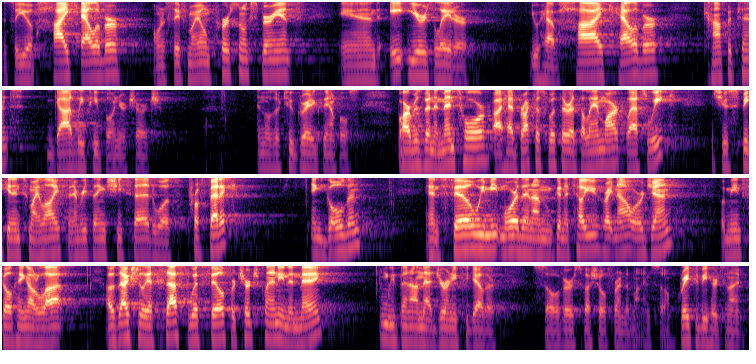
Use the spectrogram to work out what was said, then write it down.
and so you have high caliber, I want to say from my own personal experience, and eight years later, you have high caliber, competent, godly people in your church. And those are two great examples. Barb has been a mentor. I had breakfast with her at the Landmark last week. She was speaking into my life, and everything she said was prophetic and golden. And Phil, we meet more than I'm going to tell you right now, or Jen, but me and Phil hang out a lot. I was actually assessed with Phil for church planting in May, and we've been on that journey together. So, a very special friend of mine. So, great to be here tonight.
